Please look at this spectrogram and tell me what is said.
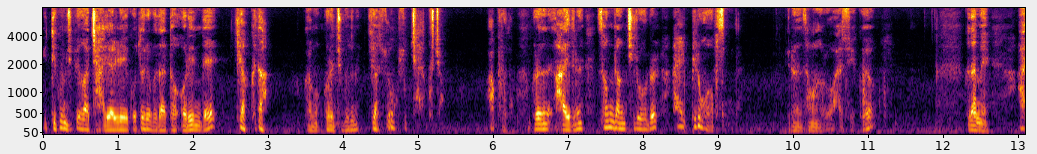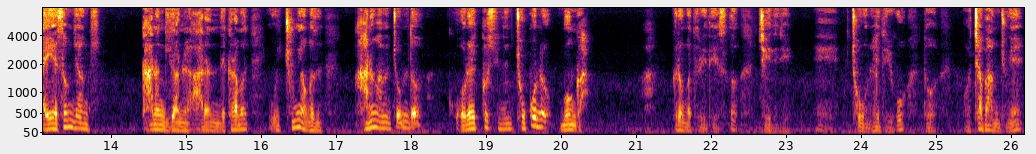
이 뒤꿈치 뼈가 잘 열려있고 또래보다 더 어린데 키가 크다. 그러면 그런 친구들은 키가 쑥쑥 잘 크죠. 앞으로도. 그런 아이들은 성장 치료를 할 필요가 없습니다. 이런 상황으로 알 수 있고요. 그 다음에 아이의 성장 기- 가능 기간을 알았는데 그러면 우리 중요한 것은 가능하면 좀 더 오래 클 수 있는 조건은 뭔가 아, 그런 것들에 대해서도 저희들이 예, 조언을 해드리고 또 뭐 처방 중에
